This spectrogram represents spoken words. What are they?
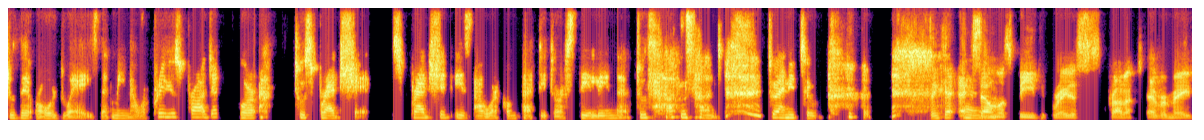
to their old ways. That mean our previous project or to spreadsheet. Spreadsheet is our competitor still in uh, 2022. I think Excel um, must be the greatest product ever made.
